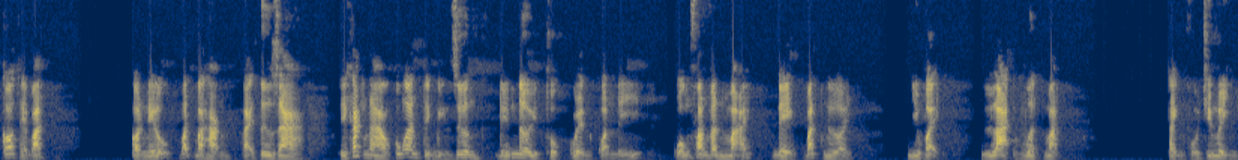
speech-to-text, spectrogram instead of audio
có thể bắt. Còn nếu bắt bà Hằng tại Tư Gia thì khác nào công an tỉnh Bình Dương đến nơi thuộc quyền quản lý của ông Phan Văn Mãi để bắt người. Như vậy lại vượt mặt thành phố Hồ Chí Minh.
